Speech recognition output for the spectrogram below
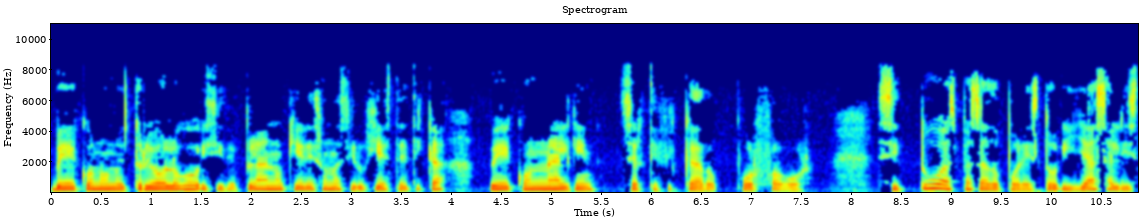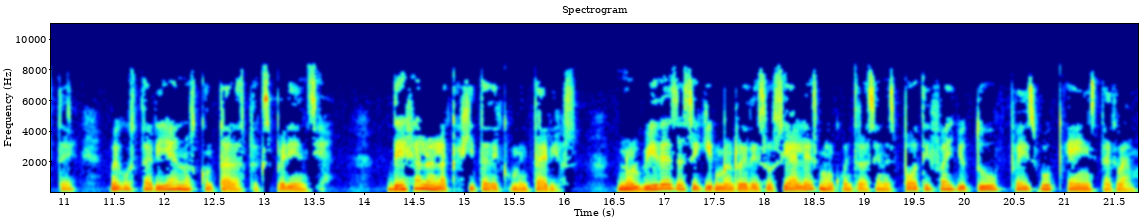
Ve con un nutriólogo y si de plano quieres una cirugía estética, ve con alguien certificado, por favor. Si tú has pasado por esto y ya saliste, me gustaría nos contaras tu experiencia. Déjalo en la cajita de comentarios. No olvides de seguirme en redes sociales, me encuentras en Spotify, YouTube, Facebook e Instagram.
